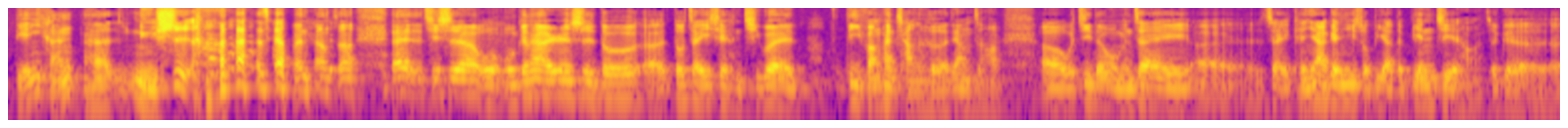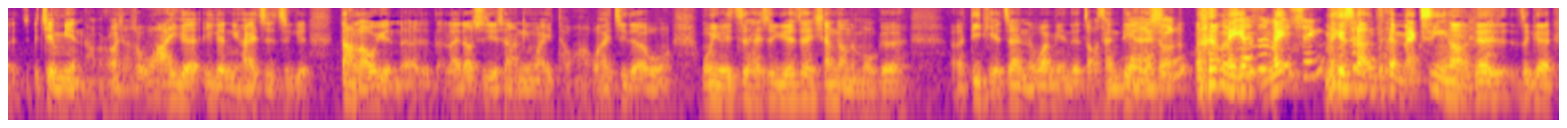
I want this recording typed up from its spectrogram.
连一涵啊，女士 在我们当中，呃，其实啊，我我跟她的认识都呃都在一些很奇怪地方和场合这样子哈，呃，我记得我们在呃在肯亚跟伊索比亚的边界哈，这个呃见面哈，然后想说哇，一个一个女孩子这个大老远的来到世界上另外一头哈，我还记得我我们有一次还是约在香港的某个。呃，地铁站的外面的早餐店还是什么？美美美上对 Maxine 哈，这这个。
